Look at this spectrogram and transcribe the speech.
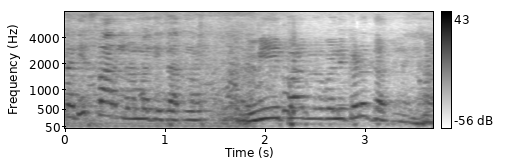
कधीच पार्लरमध्ये जात नाही. मी पार्लर वलीकडेच जात नाही हा.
